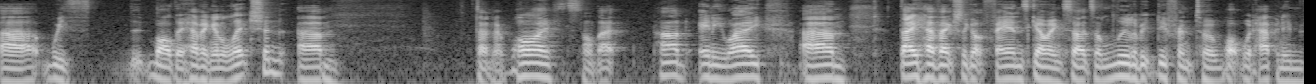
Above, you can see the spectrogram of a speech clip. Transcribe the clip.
uh, with while they're having an election. Um, don't know why. It's not that hard anyway. Um, they have actually got fans going, so it's a little bit different to what would happen in.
